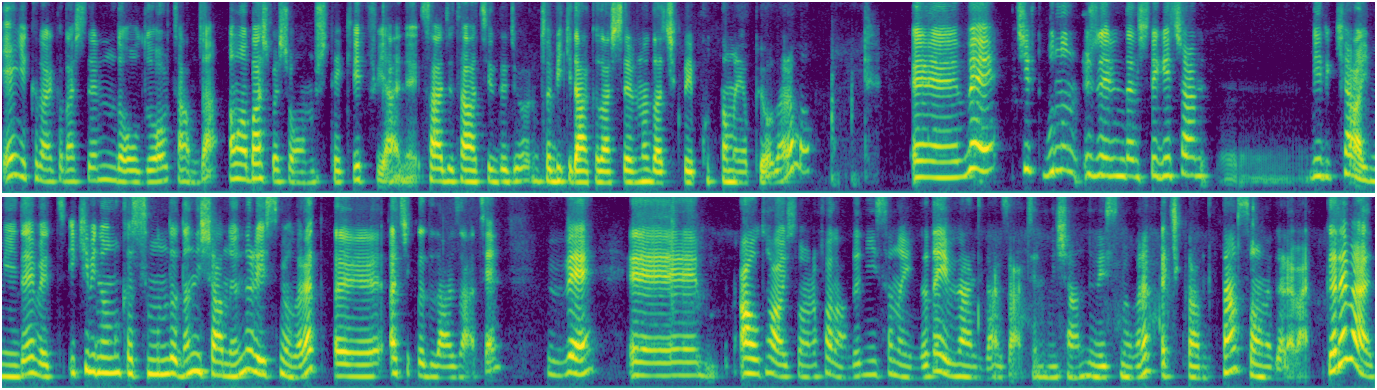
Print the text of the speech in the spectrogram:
en yakın arkadaşlarının da olduğu ortamda ama baş başa olmuş teklif yani sadece tatilde diyorum. Tabii ki de arkadaşlarına da açıklayıp kutlama yapıyorlar ama e, ve çift bunun üzerinden işte geçen bir iki ay mıydı? Evet. 2010'un Kasım'ında da nişanlarını resmi olarak e, açıkladılar zaten. Ve e, 6 ay sonra falan da Nisan ayında da evlendiler zaten nişanlı resmi olarak açıklandıktan sonra Garavel. Garavel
